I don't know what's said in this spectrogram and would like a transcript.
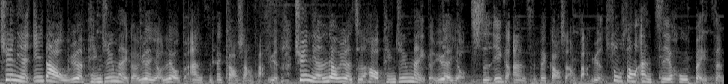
去年一到五月，平均每个月有六个案子被告上法院。去年六月之后，平均每个月有十一个案子被告上法院，诉讼案几乎倍增。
